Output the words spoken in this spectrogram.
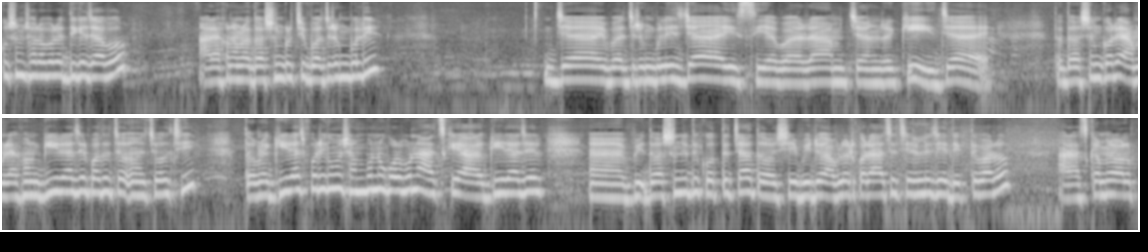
কুসুম সরোবরের দিকে যাব। আর এখন আমরা দর্শন করছি বজরং বলি জয় বজরং বলি জয় সিয়াবা রামচন্দ্র কি জয়। তো দর্শন করে আমরা এখন গিরিরাজের পথে চলছি। তো আমরা গিরিরাজ পরিক্রমা সম্পূর্ণ করব না আজকে। আর গিরিরাজের দর্শন যদি করতে চাও তো সেই ভিডিও আপলোড করা আছে চ্যানেলে যেয়ে দেখতে পারো। আর আজকে আমরা অল্প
